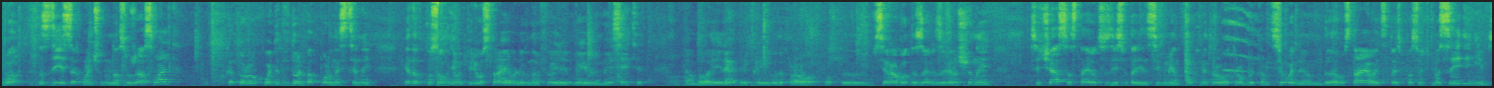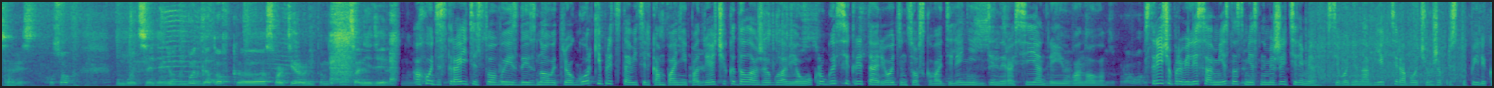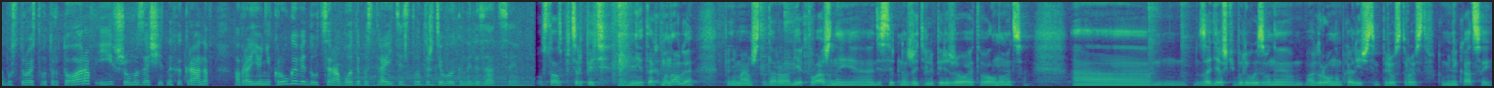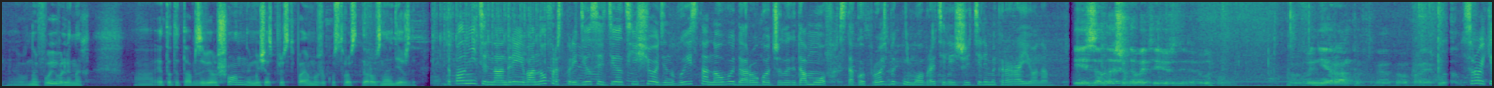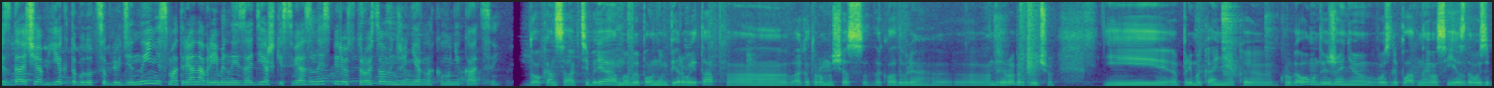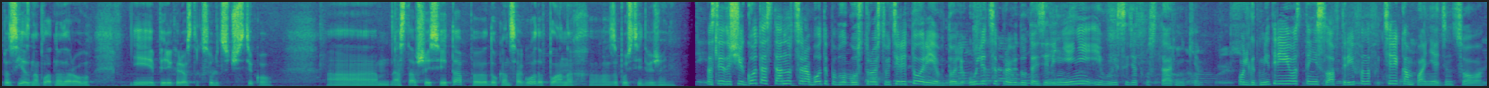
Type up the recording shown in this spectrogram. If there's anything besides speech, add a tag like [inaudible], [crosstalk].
Вот здесь закончен у нас уже асфальт, который уходит вдоль подпорной стены. Этот кусок, где мы переустраивали вновь выявленные сети, там была и электрика, и водопровод. Вот э, все работы завершены. Сейчас остается здесь вот один сегмент трехметровой трубы, там сегодня он да, устраивается, то есть по сути мы соединимся весь кусок он будет соединен и будет готов к асфальтированию там, до конца недели. О ходе строительства выезда из Новой Трехгорки представитель компании-подрядчика доложил главе округа секретарю Одинцовского отделения «Единой России» Андрею Иванову. Встречу провели совместно с местными жителями. Сегодня на объекте рабочие уже приступили к обустройству тротуаров и шумозащитных экранов, а в районе круга ведутся работы по строительству дождевой канализации. Осталось потерпеть [laughs] не так много. Понимаем, что дорога объект важный, действительно жители переживают и волнуются меняются. А, задержки были вызваны огромным количеством переустройств коммуникаций, вновь выявленных. А, этот этап завершен, и мы сейчас приступаем уже к устройству дорожной одежды. Дополнительно Андрей Иванов распорядился сделать еще один выезд на новую дорогу от жилых домов. С такой просьбой к нему обратились жители микрорайона. Есть задача, давайте ее выполним вне рамков этого проекта. Сроки сдачи объекта будут соблюдены, несмотря на временные задержки, связанные с переустройством инженерных коммуникаций. До конца октября мы выполним первый этап, э, о котором мы сейчас докладывали э, Андрею Робертовичу. И примыкание к круговому движению возле платного съезда, возле съезда на платную дорогу и перекресток с улицы Чистякова. А, оставшийся этап до конца года в планах э, запустить движение. На следующий год останутся работы по благоустройству территории. Вдоль улицы проведут озеленение и высадят кустарники. Ольга Дмитриева, Станислав Трифонов, телекомпания «Одинцова».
